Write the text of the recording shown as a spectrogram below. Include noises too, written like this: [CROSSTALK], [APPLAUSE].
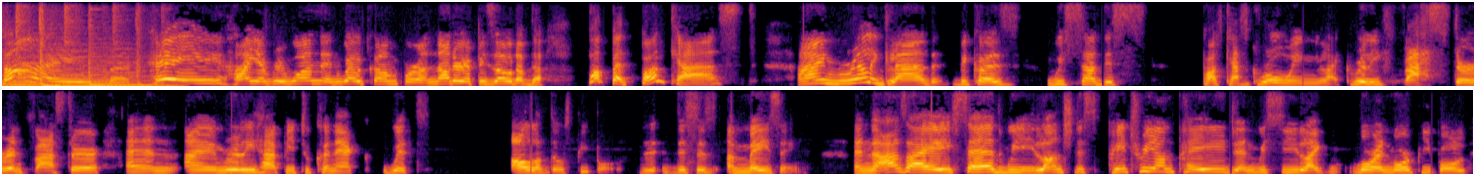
time. Hey, hi everyone, and welcome for another episode of the Puppet Podcast. I'm really glad because we saw this podcast growing like really faster and faster, and I'm really happy to connect with all of those people. This is amazing. And as I said, we launched this Patreon page and we see like more and more people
